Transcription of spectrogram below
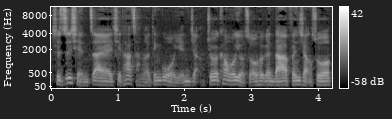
是之前在其他场合听过我演讲，就会看我有时候会跟大家分享说，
